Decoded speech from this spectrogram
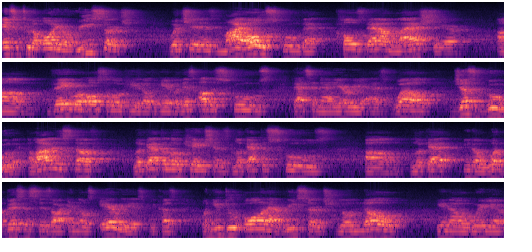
Institute of Audio Research, which is my old school that closed down last year. Um, they were also located over here, but there's other schools that's in that area as well. Just Google it. A lot of this stuff, look at the locations, look at the schools, um, look at you know what businesses are in those areas because when you do all that research, you'll know you know where you're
